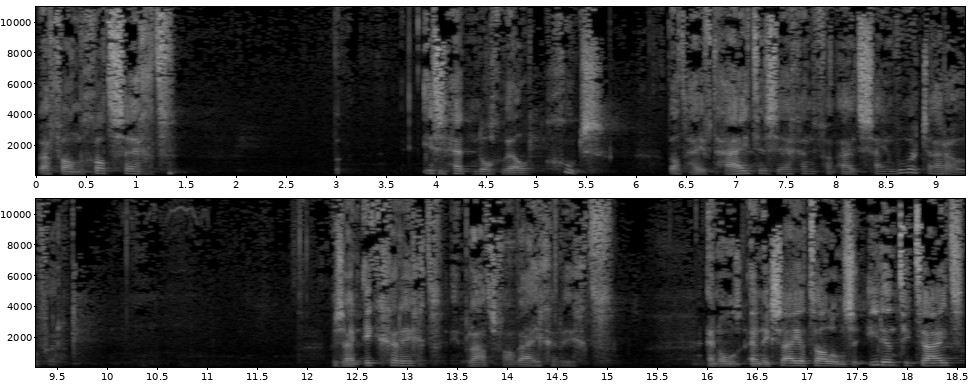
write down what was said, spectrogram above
waarvan God zegt, is het nog wel goed? Wat heeft hij te zeggen vanuit zijn woord daarover? We zijn ik gericht in plaats van wij gericht. En, ons, en ik zei het al, onze identiteit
